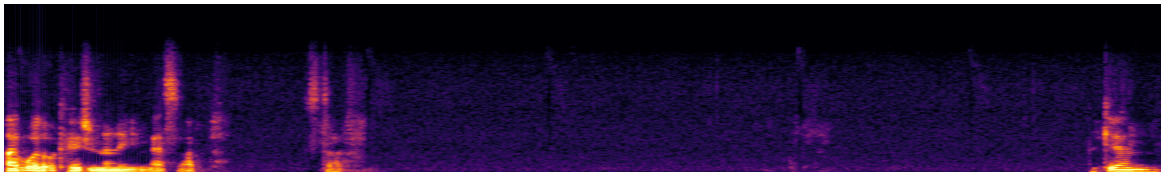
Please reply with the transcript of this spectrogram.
I will occasionally mess up stuff. Again,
